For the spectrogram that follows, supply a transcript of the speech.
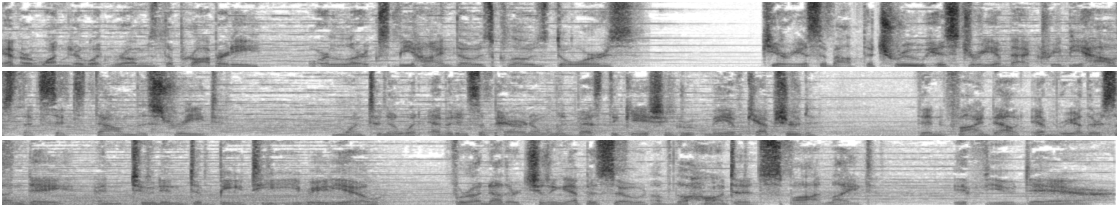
Ever wonder what roams the property or lurks behind those closed doors? Curious about the true history of that creepy house that sits down the street? Want to know what evidence a paranormal investigation group may have captured? Then find out every other Sunday and tune in to BTE Radio for another chilling episode of The Haunted Spotlight. If you dare.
